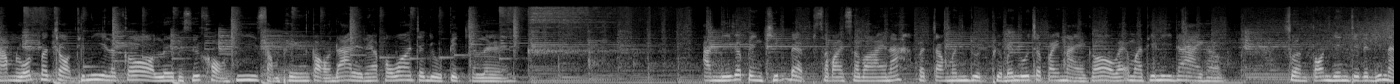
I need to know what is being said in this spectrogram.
นำรถมาจอดที่นี่แล้วก็เลยไปซื้อของที่สำเพ็งต่อได้เลยนะเพราะว่าจะอยู่ติดกันเลย อันนี้ก็เป็นคลิปแบบสบายๆนะ ประจำวันหยุดเผื่อไม่รู้จะไปไหนก็แวะมาที่นี่ได้ครับ ส่วนตอนเย็นจะเป็นที่ไหน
